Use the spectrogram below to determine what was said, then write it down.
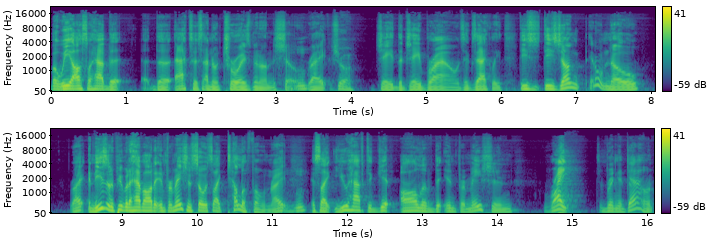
but we also have the the access. I know Troy's been on the show, mm-hmm. right? Sure. Jay, the Jay Browns, exactly. These these young, they don't know, right? And these are the people that have all the information. So it's like telephone, right? Mm-hmm. It's like you have to get all of the information right to bring it down,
